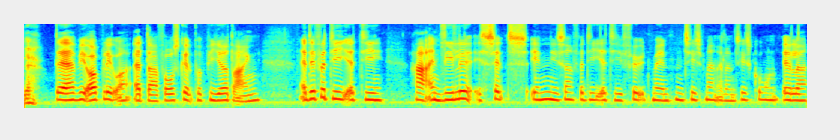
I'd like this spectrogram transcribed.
Ja. Det er, at vi oplever, at der er forskel på piger og drenge. Er det fordi, at de har en lille essens inde i sig, fordi at de er født med enten en tidsmand eller en tidskone? Eller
